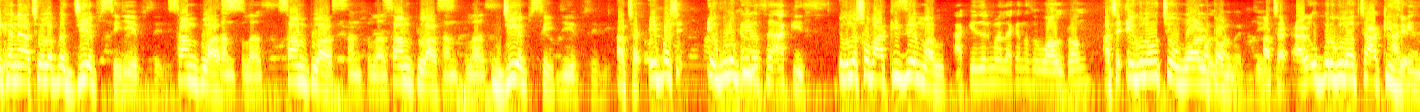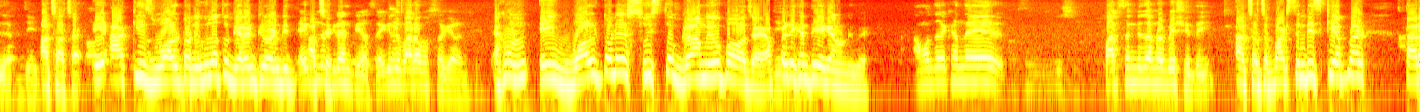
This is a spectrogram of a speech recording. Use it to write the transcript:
এখানে আছে হলো আপনার GFC GFC Sunplus Sunplus Sunplus, Sunplus Sunplus, GFC GFC আচ্ছা এই পাশে এগুলো কি? আছে আকিস এগুলো সব আকিজের মাল। আকিজের মাল এখানে আছে ওয়ালটন আচ্ছা এগুলো হচ্ছে ওয়ালটন আচ্ছা আর উপরগুলো হচ্ছে আকিজের। আচ্ছা আচ্ছা এই আকিজ ওয়ালটন এগুলো তো গ্যারান্টি ওয়ারেন্টি এগুলো আছে। গ্যারান্টি আছে এগুলো বারো বছর গ্যারান্টি এখন এই ওয়ালটনের সুইচ তো গ্রামেও পাওয়া যায়। আপনার এখান থেকে কেন নিবে? আমাদের এখানে পার্সেন্টেজ আমরা বেশি দেই। আচ্ছা আচ্ছা পার্সেন্টেজ কি আপনার তার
